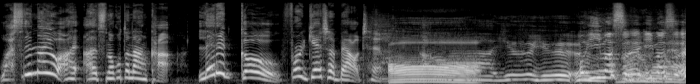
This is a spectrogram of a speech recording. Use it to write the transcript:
う忘れないよああいつのことなんか let it go forget about him あああ、言う言う。お言います言います。あ。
